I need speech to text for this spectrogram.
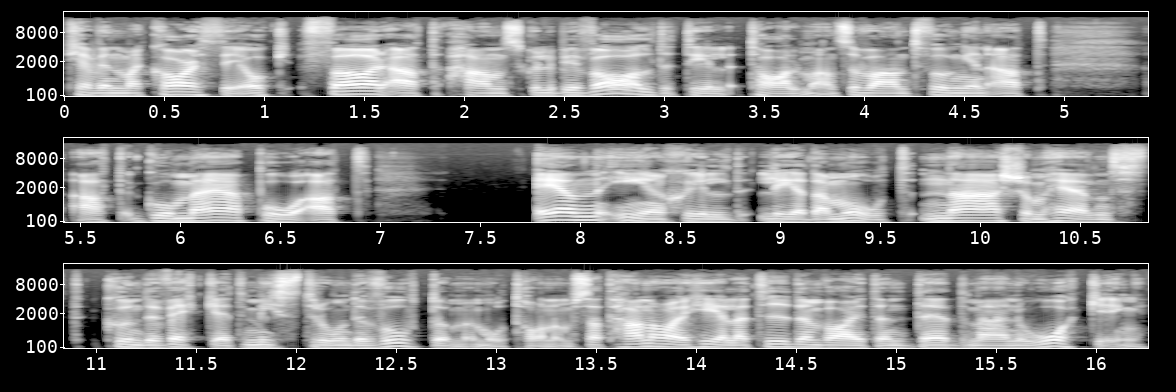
Kevin McCarthy. Och för att han skulle bli vald till talman så var han tvungen att, att gå med på att en enskild ledamot när som helst kunde väcka ett misstroendevotum mot honom. Så att han har hela tiden varit en dead man walking.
